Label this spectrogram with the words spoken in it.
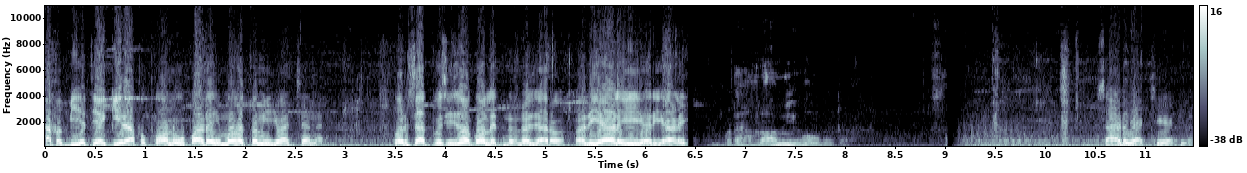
આપણે બે ત્યાં કીરા પણ ફોન ઉપાડે એ મહત્વની વાત છે ને. વરસાદ પછી જો કોલેજનો નજારો. હરિયાળી હરિયાળી. બડા હરામી હો. બેટા ઝાડવા છે એટલે.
